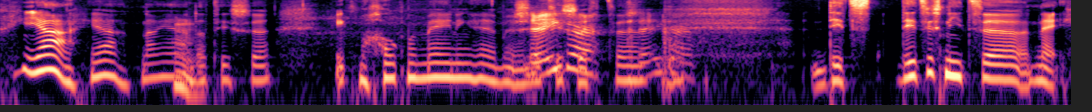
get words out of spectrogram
Ja, ja, nou ja, Hmm. dat is... eh, ik mag ook mijn mening hebben. En Dat is Zeker, echt, eh, zeker. dit, dit is niet... eh, nee.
